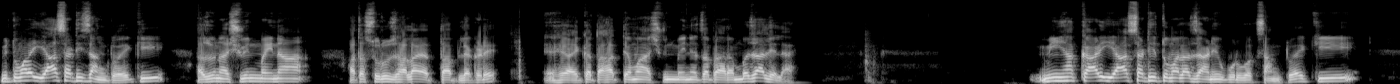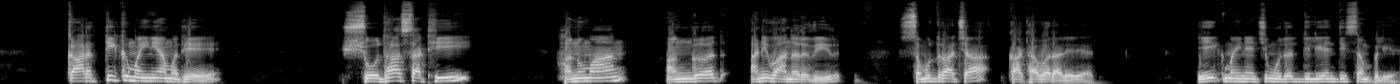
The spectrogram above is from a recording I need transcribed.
मी तुम्हाला यासाठी सांगतोय की अजून अश्विन महिना आता सुरू झालाय आता आपल्याकडे. हे ऐकत आहात तेव्हा अश्विन महिन्याचा प्रारंभ झालेला आहे. मी हा काळ यासाठी तुम्हाला जाणीवपूर्वक सांगतोय की कार्तिक महिन्यामध्ये शोधासाठी हनुमान अंगद आणि वानरवीर समुद्राच्या काठावर आलेले आहेत. एक महिन्याची मुदत दिली आणि ती संपली आहे.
